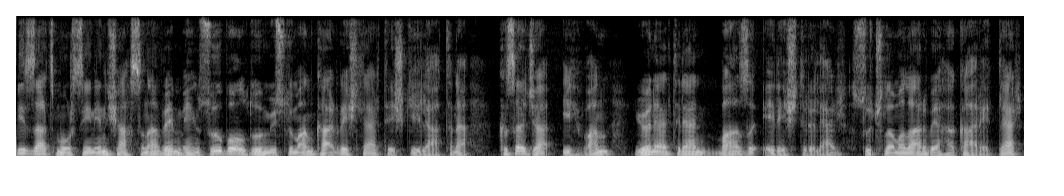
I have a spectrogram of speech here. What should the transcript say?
Bizzat Mursi'nin şahsına ve mensup olduğu Müslüman Kardeşler Teşkilatı'na kısaca ihvan, yöneltilen bazı eleştiriler, suçlamalar ve hakaretler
